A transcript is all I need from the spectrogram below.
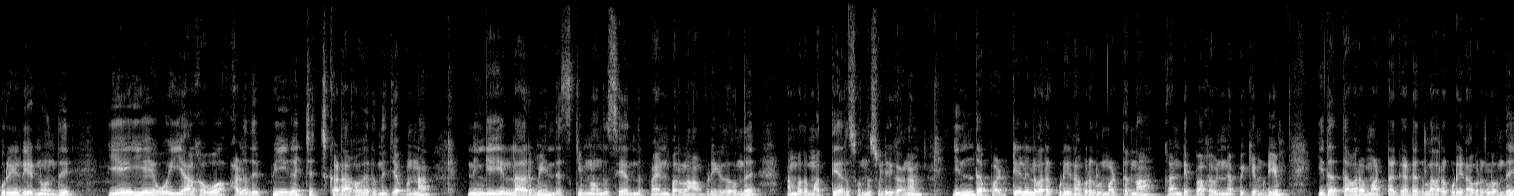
குறியீடு எண் வந்து ஏஏஒய்யாகவோ அல்லது பிஹெச்ஹெச் கார்டாகவோ இருந்துச்சு அப்படின்னா நீங்கள் எல்லாருமே இந்த ஸ்கீமில் வந்து சேர்ந்து பயன்பெறலாம் அப்படிங்கிறது வந்து நமது மத்திய அரசு வந்து சொல்லியிருக்காங்க. இந்த பட்டியலில் வரக்கூடிய நபர்கள் மட்டும்தான் கண்டிப்பாக விண்ணப்பிக்க முடியும். இதை தவிர மற்ற கேட்டகரியில் வரக்கூடிய நபர்கள் வந்து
